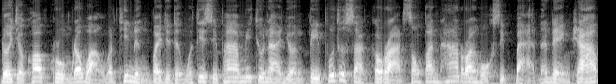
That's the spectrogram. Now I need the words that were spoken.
โดยจะครอบคลุมระหว่างวันที่ 1 ไปจนถึงวันที่ 15 มิถุนายน ปีพุทธศักราช 2568 นั่นเองครับ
